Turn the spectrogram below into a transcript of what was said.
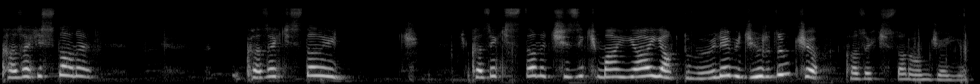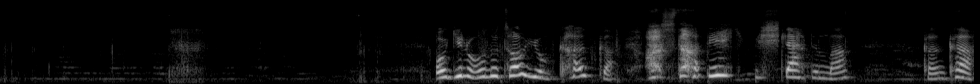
Kazakistan'ı Kazakistan'ı Kazakistan'ı çizik manyağı yaptım. Öyle bir cırdım ki Kazakistan amcayı. O gün unutamıyorum kanka. Hastaneye gitmişlerdi lan. Kanka.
